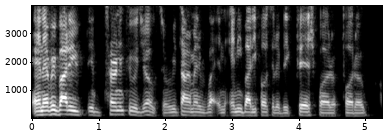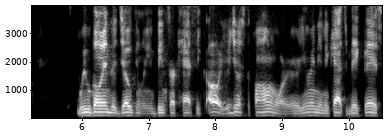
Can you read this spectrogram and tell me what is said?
And everybody it turned into a joke. So every time anybody anybody posted a big fish photo, photo we were going into jokingly and being sarcastic. Oh, you're just a pond warrior. You ain't even catch a big fish.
